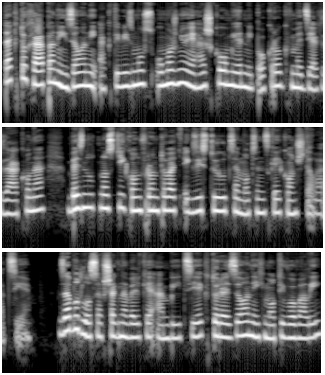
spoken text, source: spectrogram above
Takto chápaný zelený aktivizmus umožňuje haškov mierny pokrok v medziach zákona bez nutnosti konfrontovať existujúce mocenské konštelácie. Zabudlo sa však na veľké ambície, ktoré zelených motivovali,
